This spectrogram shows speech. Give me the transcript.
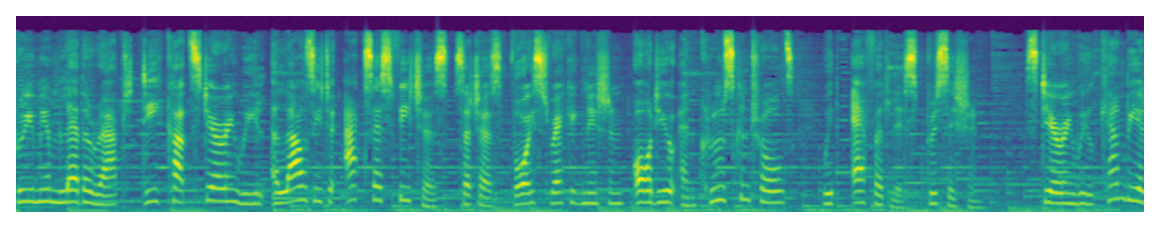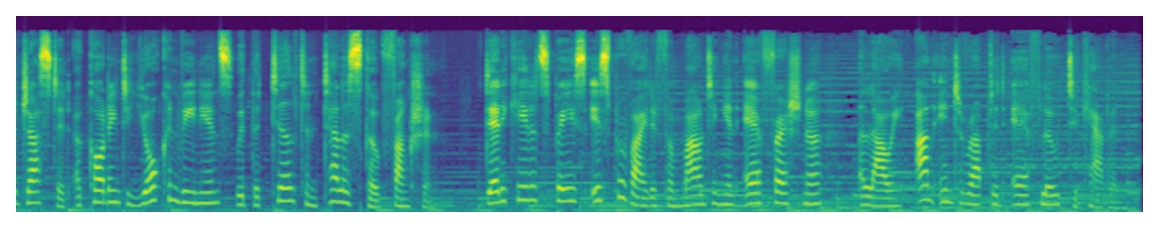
premium leather-wrapped D-cut steering wheel allows you to access features such as voice recognition, audio and cruise controls with effortless precision. Steering wheel can be adjusted according to your convenience with the tilt and telescope function. Dedicated space is provided for mounting an air freshener, allowing uninterrupted airflow to cabin.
